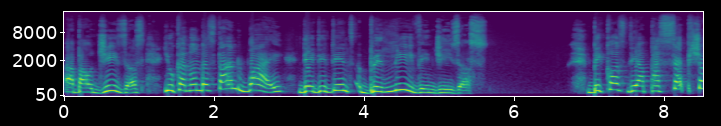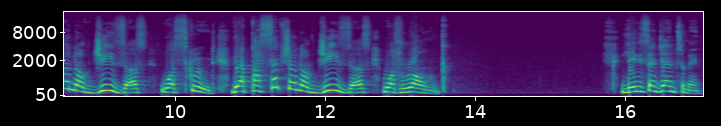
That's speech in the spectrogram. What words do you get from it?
about Jesus, you can understand why they didn't believe in Jesus. Because their perception of Jesus was screwed, their perception of Jesus was wrong. Ladies and gentlemen,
